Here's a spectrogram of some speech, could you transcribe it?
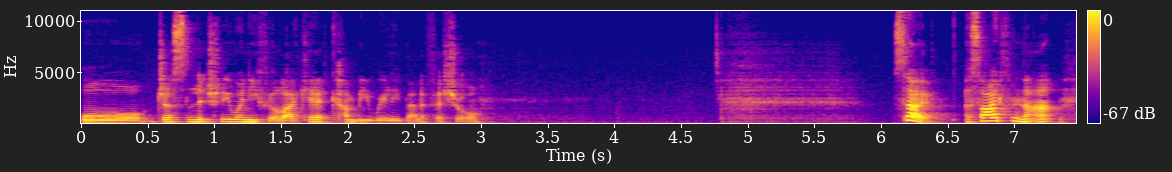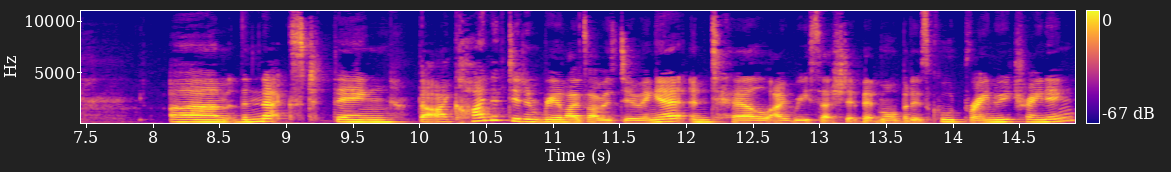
or just literally when you feel like it can be really beneficial. So, aside from that, um, the next thing that I kind of didn't realize I was doing it until I researched it a bit more, but it's called brain retraining.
